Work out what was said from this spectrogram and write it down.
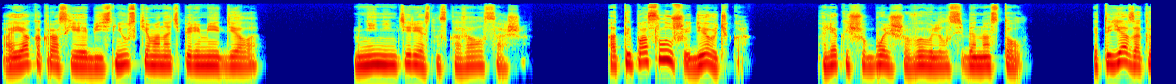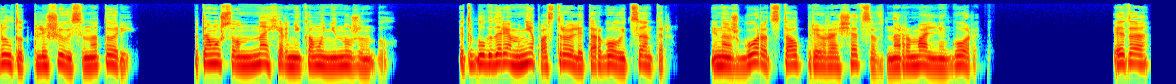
А я как раз ей объясню, с кем она теперь имеет дело. Мне неинтересно, сказала Саша. А ты послушай, девочка. Олег еще больше вывалил себя на стол. Это я закрыл тот плешивый санаторий, потому что он нахер никому не нужен был. Это благодаря мне построили торговый центр, и наш город стал превращаться в нормальный город. Это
